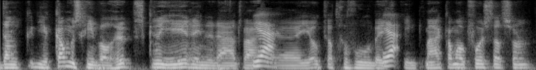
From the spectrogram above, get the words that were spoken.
Dan je kan misschien wel hubs creëren inderdaad, waar Ja. uh, je ook dat gevoel een beetje Ja. kunt. Maar ik kan me ook voorstellen dat zo'n,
